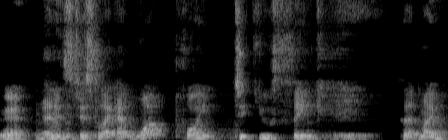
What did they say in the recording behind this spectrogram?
Yeah. and it's just like, at what point did you think that my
